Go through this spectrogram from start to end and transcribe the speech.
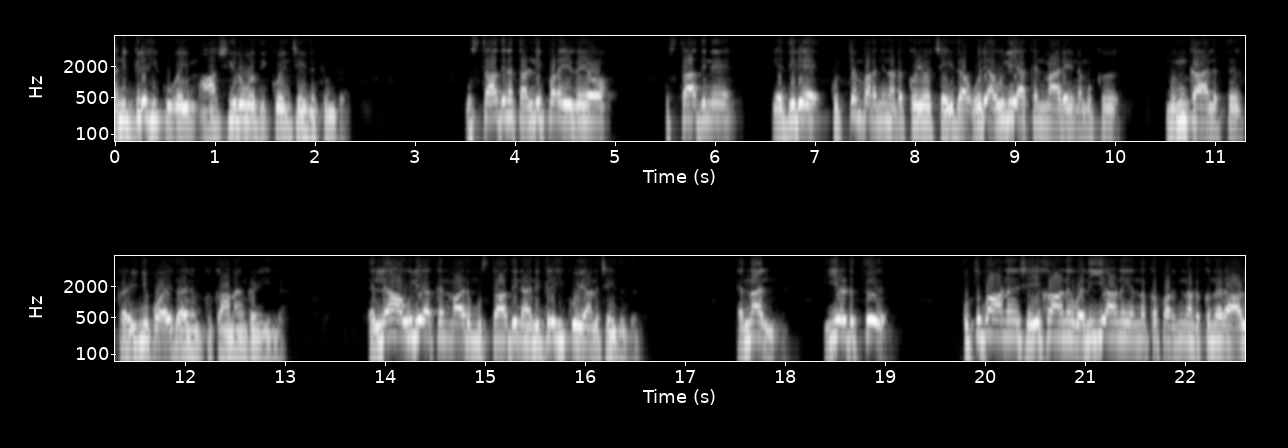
അനുഗ്രഹിക്കുകയും ആശീർവദിക്കുകയും ചെയ്തിട്ടുണ്ട്. ഉസ്താദിനെ തള്ളിപ്പറയുകയോ ഉസ്താദിന് എതിരെ കുറ്റം പറഞ്ഞു നടക്കുകയോ ചെയ്ത ഒരു ഔലിയാക്കന്മാരെയും നമുക്ക് മുൻകാലത്ത് കഴിഞ്ഞു പോയതായി നമുക്ക് കാണാൻ കഴിയില്ല. എല്ലാ ഔലിയാക്കന്മാരും ഉസ്താദിനെ അനുഗ്രഹിക്കുകയാണ് ചെയ്തത്. എന്നാൽ ഈ അടുത്ത് കുത്തുബാണ് ഷെയ്ഖാണ് വലിയാണ് എന്നൊക്കെ പറഞ്ഞ് നടക്കുന്ന ഒരാൾ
